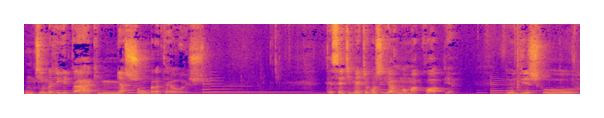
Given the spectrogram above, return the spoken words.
Um timbre de guitarra que me assombra até hoje. Recentemente eu consegui arrumar uma cópia do disco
